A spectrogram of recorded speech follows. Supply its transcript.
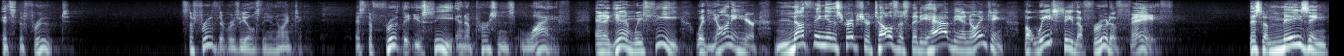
it's the fruit. It's the fruit that reveals the anointing. It's the fruit that you see in a person's life. And again, we see with Yanni here, nothing in Scripture tells us that he had the anointing, but we see the fruit of faith. This amazing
